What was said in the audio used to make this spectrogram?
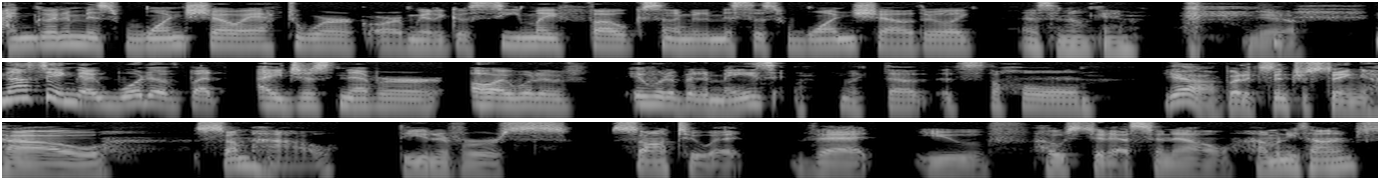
I'm going to miss one show I have to work or I'm going to go see my folks and I'm going to miss this one show. They're like, SNL game. Yeah. Not saying I would have, but I just never, oh, I would have, it would have been amazing. Like the, it's the whole, Yeah, but it's interesting how somehow the universe saw to it that you've hosted SNL how many times?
